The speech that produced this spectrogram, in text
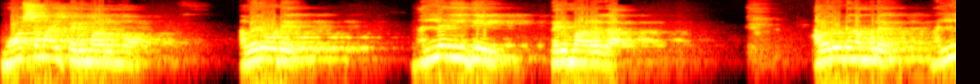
മോശമായി പെരുമാറുന്നു അവരോട് നല്ല രീതിയിൽ പെരുമാറുക അവരോട് നമ്മൾ നല്ല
